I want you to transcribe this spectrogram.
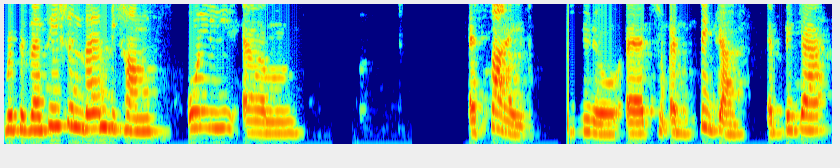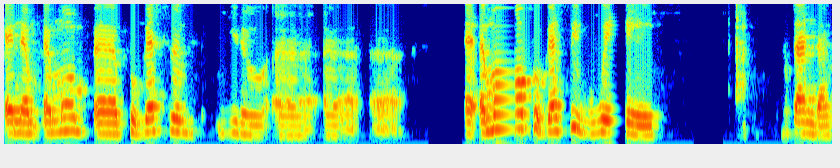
representation then becomes only um, a side, you know, uh, to a bigger, a bigger and a, a more uh, progressive, you know, uh, uh, uh a more progressive way than that.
